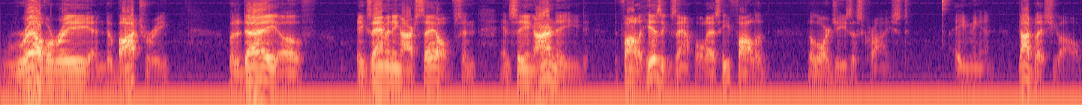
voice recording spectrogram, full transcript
revelry and debauchery, but a day of examining ourselves and, and seeing our need to follow His example as He followed the Lord Jesus Christ. Amen. God bless you all.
